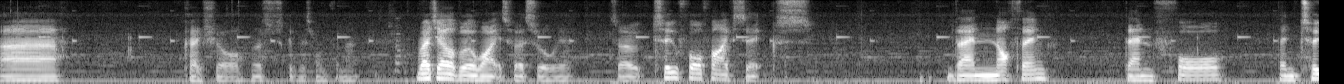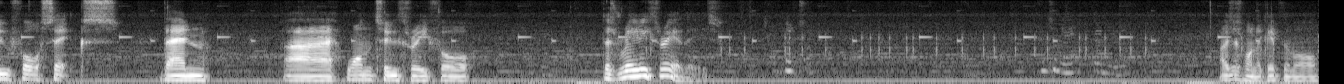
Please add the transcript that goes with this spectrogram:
Uh. Okay, sure. Let's just give this one for now. Red, yellow, blue, or white is first rule. Yeah. So two, four, five, six. Then nothing. Then four. Then two, four, six. Then uh, one, two, three, four. There's really three of these. I just want to give them all.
